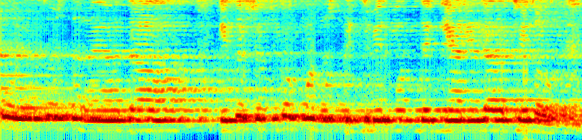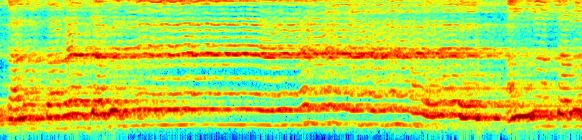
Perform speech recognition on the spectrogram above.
কোন যা কিছু সংখ্যক মানুষ পৃথিবীর মধ্যে জ্ঞানী যারা ছিল, তারা দাঁড়ায়া যাবে আল্লাহ তাআলা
